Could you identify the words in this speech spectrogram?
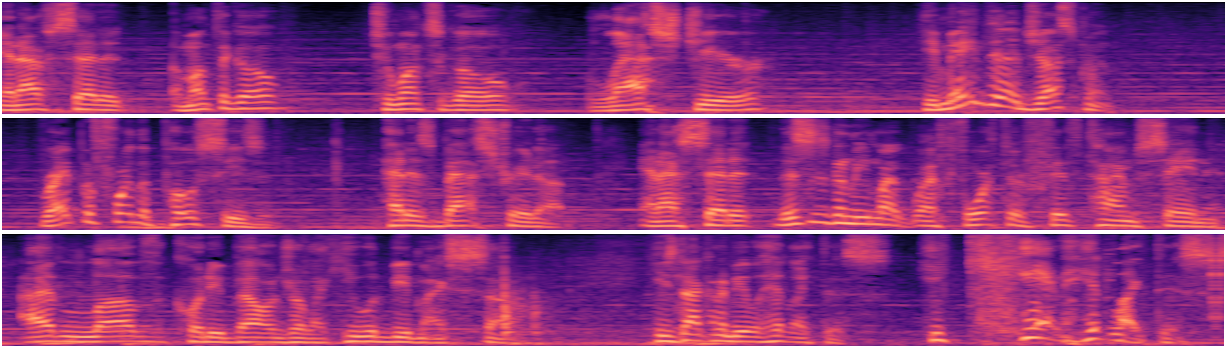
And I've said it a month ago, two months ago, last year. He made the adjustment right before the postseason, had his bat straight up. And I said it, this is going to be my, my fourth or fifth time saying it. I love Cody Bellinger like he would be my son. He's not going to be able to hit like this. He can't hit like this.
